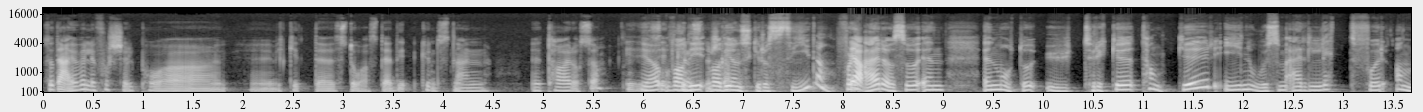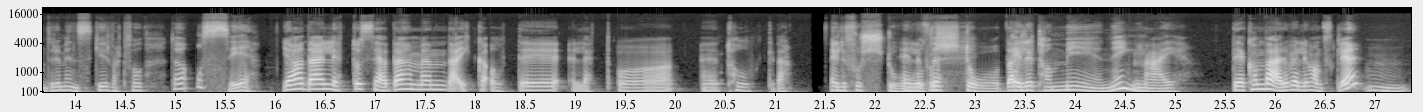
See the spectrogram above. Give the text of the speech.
Så det er jo veldig forskjell på eh, hvilket eh, ståsted kunstneren eh, tar også. Ja, hva de, hva de ønsker å si, da. For Ja. det er altså en, en måte å uttrykke tanker i noe som er lett for andre mennesker, i hvert fall da, å se. Ja, det er lett å se det, men det er ikke alltid lett å eh, tolke det. Eller forstå Eller det. forstå det. Eller ta mening. Nei. Det kan være veldig vanskelig. Mm.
